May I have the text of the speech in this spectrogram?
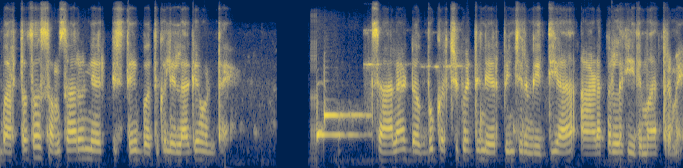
భర్తతో సంసారం నేర్పిస్తే బతుకులు ఇలాగే ఉంటాయి. చాలా డబ్బు ఖర్చు పెట్టి నేర్పించిన విద్య ఆడపిల్లకి ఇది మాత్రమే.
